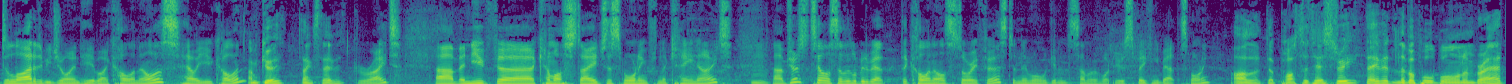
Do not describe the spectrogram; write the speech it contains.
delighted to be joined here by Colin Ellis. How are you, Colin? I'm good, thanks, David. Great. Um, and you've uh, come off stage this morning from the keynote. Um, do you want to tell us a little bit about the Colin Ellis story first, and then we'll get into some of what you were speaking about this morning? Oh, the potted history, David. Liverpool born and bred,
